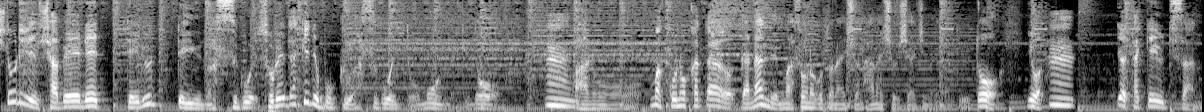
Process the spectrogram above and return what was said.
一人で喋れてるっていうのはすごいそれだけで僕はすごいと思うんだけど、うん。あのまあ、この方がなんで、まあ、そんなことない人の話をし始めたかというと要はうん。要は竹内さん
